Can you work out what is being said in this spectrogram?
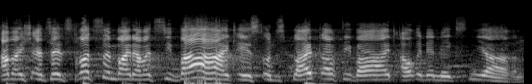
aber ich erzähle es trotzdem weiter, weil es die Wahrheit ist, und es bleibt auch die Wahrheit auch in den nächsten Jahren.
